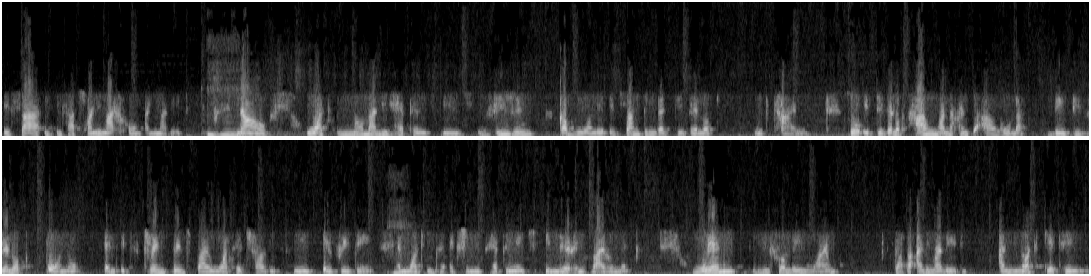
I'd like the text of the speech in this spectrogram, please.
e sa e sa tshwane mahlong a mabedi. Mm-hmm. Now what normally happens is vision ka buone is something that develops with time. So it develops how ngwana a ntse a hola they develop bono and it's strengthened by what a child is seeing every day mm. and what interaction is happening in their environment. When literally one, Kapa Animaledi, are not getting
